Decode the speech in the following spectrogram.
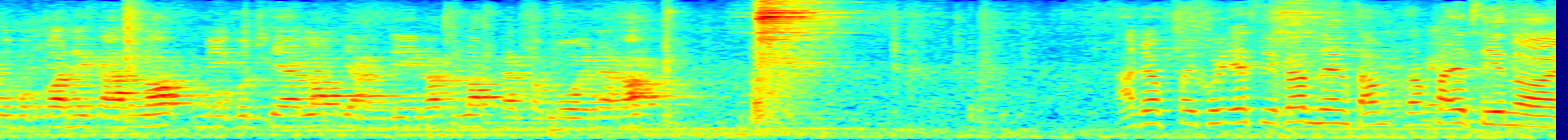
อุปกรณ์ในการล็อก มีกุญแจล็อกอย่างดีครับ ล็อกกันขโมยนะครับอะเดี๋ยวไปคุยเอฟซีแป๊บนึงสัมสัมภาษณ์เอฟซีหน่อย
